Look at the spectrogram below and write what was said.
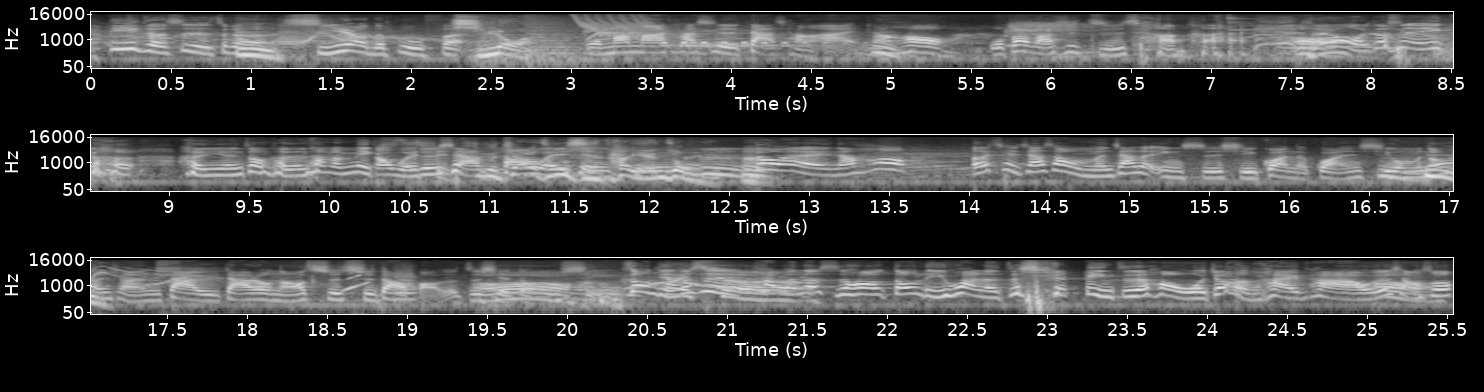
第一个是这个息肉的部分。息肉啊，我妈妈她是大肠癌，然后我爸爸是直肠癌，所以我就是一个很严重，可能他们 mix 之下这个家族史太严重了。嗯，对，然后。而且加上我们家的饮食习惯的关系，我们都很喜欢大鱼大肉，然后吃吃到饱的这些东西。重点就是他们那时候都罹患了这些病之后，我就很害怕，我就想说，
